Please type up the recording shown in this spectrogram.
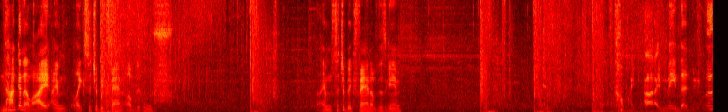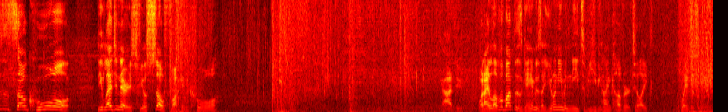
not gonna lie, I'm like such a big fan of the oof. I'm such a big fan of this game. Oh my god, I made that dude. This is so cool. The legendaries feel so fucking cool. God, dude. What I love about this game is that you don't even need to be behind cover to like play this game.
